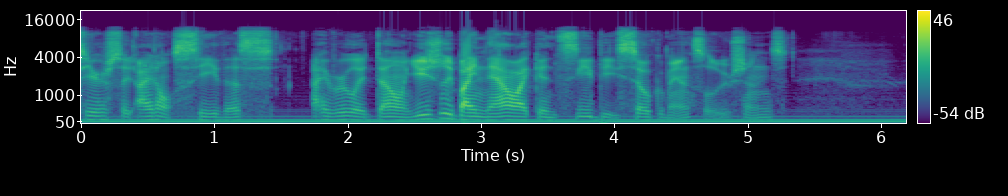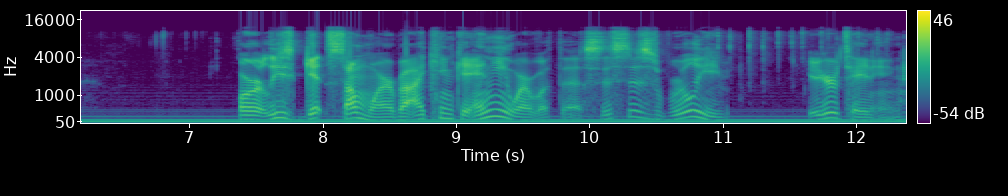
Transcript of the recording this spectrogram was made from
seriously, I don't see this. I really don't. Usually by now I can see these Sokoban solutions. Or at least get somewhere, but I can't get anywhere with this. This is really irritating.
